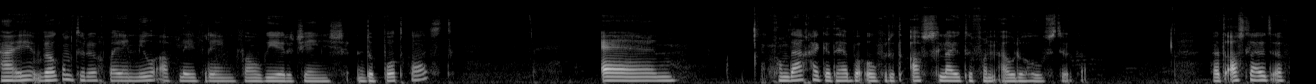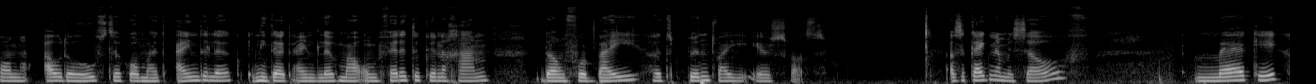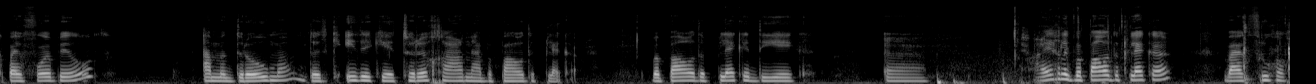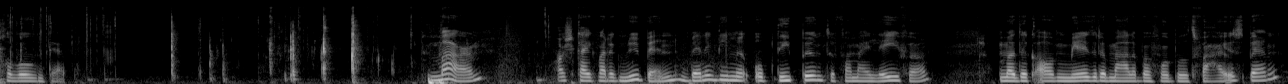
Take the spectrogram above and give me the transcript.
Hi, welkom terug bij een nieuwe aflevering van We Are Change, de podcast. En vandaag ga ik het hebben over het afsluiten van oude hoofdstukken. Het afsluiten van oude hoofdstukken om uiteindelijk, niet uiteindelijk, maar om verder te kunnen gaan dan voorbij het punt waar je eerst was. Als ik kijk naar mezelf, merk ik bijvoorbeeld aan mijn dromen dat ik iedere keer terugga naar bepaalde plekken. Bepaalde plekken die ik. Uh, eigenlijk bepaalde plekken waar ik vroeger gewoond heb. Maar als je kijkt waar ik nu ben, ben ik niet meer op die punten van mijn leven. Omdat ik al meerdere malen bijvoorbeeld verhuisd ben.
